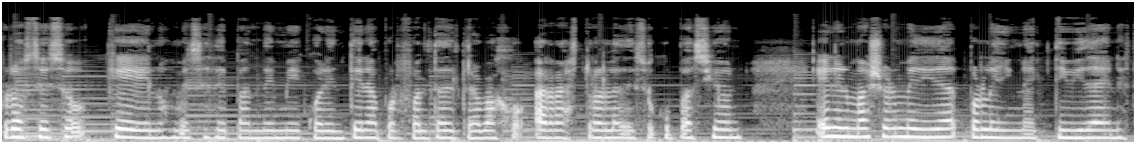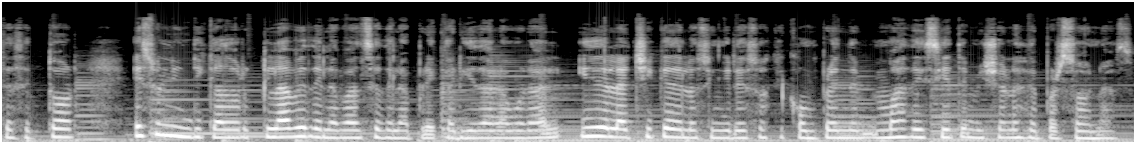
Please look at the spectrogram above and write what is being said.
proceso que en los meses de pandemia y cuarentena por falta de trabajo arrastró a la desocupación, en el mayor medida por la inactividad en este sector, es un indicador clave del avance de la precariedad laboral y de la chique de los ingresos que comprenden más de 7 millones de personas.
